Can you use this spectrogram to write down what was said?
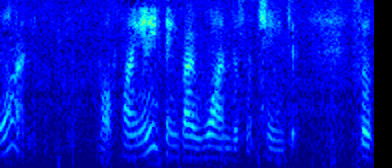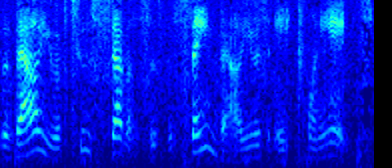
1. Multiplying anything by 1 doesn't change it. So the value of 2 sevenths is the same value as 8 twenty-eighths.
